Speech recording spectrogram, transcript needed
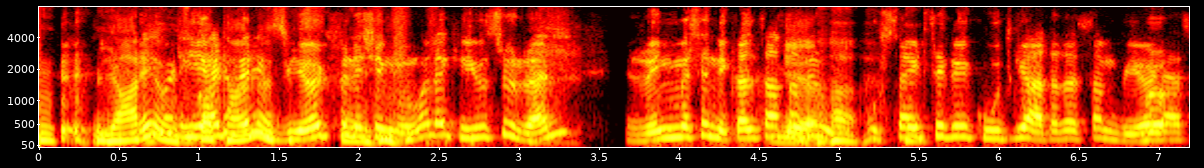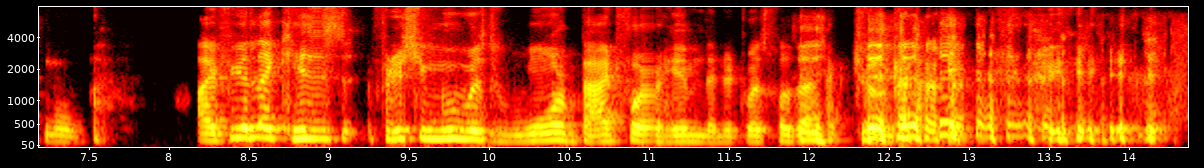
यार ये उसका था ना weird finishing move like he used to run ring में से निकलता था फिर उस साइड से कोई कूद के आता था some weird ass move I feel like his finishing move was more bad for him than it was for the actual guy.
